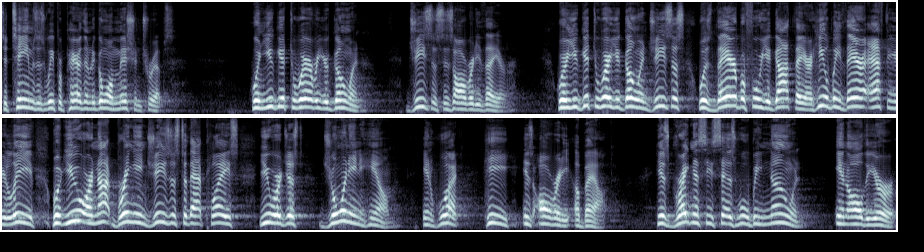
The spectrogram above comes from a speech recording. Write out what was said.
to teams as we prepare them to go on mission trips when you get to wherever you're going, Jesus is already there. Where you get to where you're going, Jesus was there before you got there. He'll be there after you leave. But you are not bringing Jesus to that place. You are just joining him in what he is already about. His greatness, he says, will be known in all the earth.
